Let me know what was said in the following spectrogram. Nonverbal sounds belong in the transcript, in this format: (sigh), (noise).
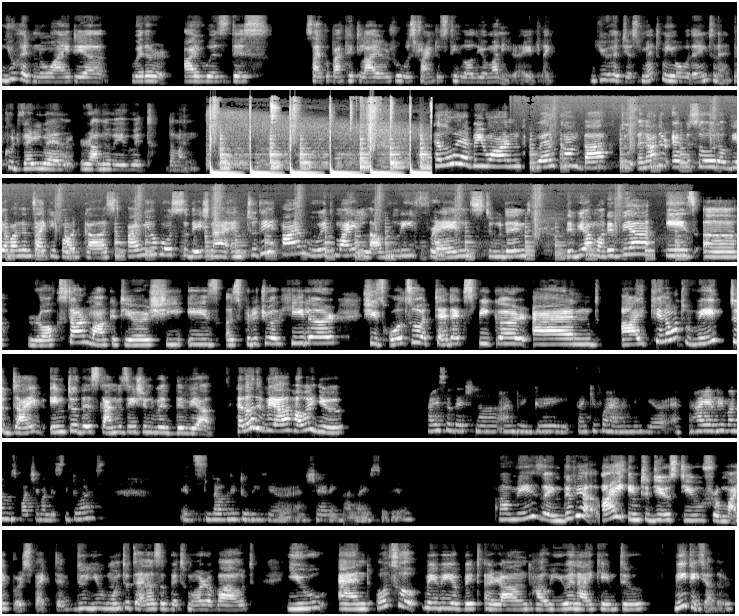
you had no idea whether I was this psychopathic liar who was trying to steal all your money, right? Like you had just met me over the internet. I could very well run away with the money. Hello, everyone. Welcome back to another episode of the Abundant Psyche podcast. I'm your host, Sudeshna, and today I'm with my lovely friend, student, Divya. Divya is a rock star marketeer. She is a spiritual healer. She's also a TEDx speaker. And I cannot wait to dive into this conversation with Divya. Hello, Divya. How are you? Hi, Sudeshna. I'm doing great. Thank you for having me here. And hi, everyone who's watching or listening to us. It's lovely to be here and sharing our lives with you. Amazing. Divya, I introduced you from my perspective. Do you want to tell us a bit more about you and also maybe a bit around how you and I came to meet each other?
